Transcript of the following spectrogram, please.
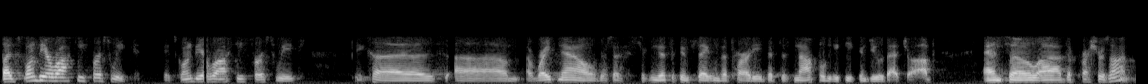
But it's going to be a rocky first week. It's going to be a rocky first week because um, right now there's a significant segment of the party that does not believe he can do that job. And so uh, the pressure's on,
